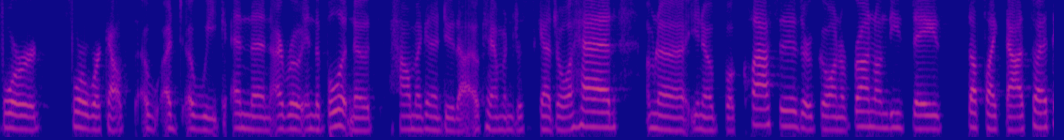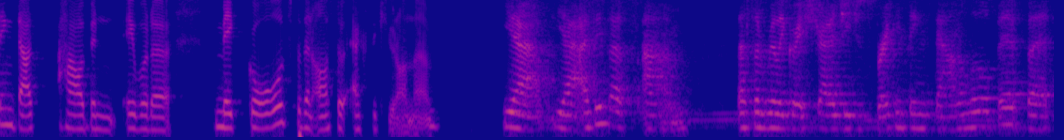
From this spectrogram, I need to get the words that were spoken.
four four workouts a, a, a, week and then i wrote in the bullet notes how am i going to do that? Okay i'm going to just schedule ahead. I'm going to you know book classes or go on a run on these days stuff like that. So i think that's how i've been able to make goals but then also execute on them. Yeah yeah i think that's um that's a really great strategy just breaking things down a little bit but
